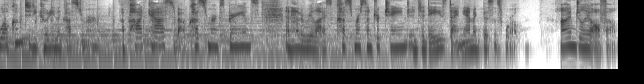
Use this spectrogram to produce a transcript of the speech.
Welcome to Decoding the Customer, a podcast about customer experience and how to realize customer centric change in today's dynamic business world. I'm Julia Ahlfeldt,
